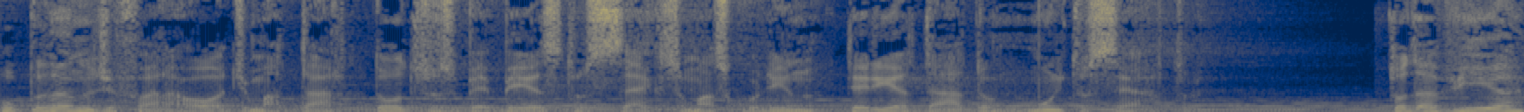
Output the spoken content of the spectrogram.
o plano de Faraó de matar todos os bebês do sexo masculino teria dado muito certo. Todavia,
